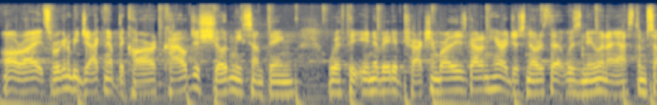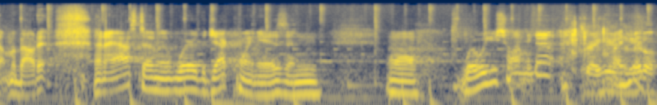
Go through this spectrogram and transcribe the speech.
All right, so we're gonna be jacking up the car. Kyle just showed me something with the innovative traction bar that he's got on here. I just noticed that was new and I asked him something about it. And I asked him where the jack point is and uh, where were you showing me that? Right here right in the here. middle.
